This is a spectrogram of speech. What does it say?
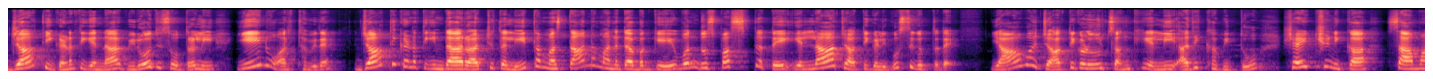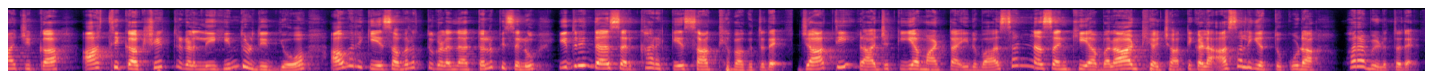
ಜಾತಿ ಗಣತಿಯನ್ನ ವಿರೋಧಿಸೋದ್ರಲ್ಲಿ ಏನು ಅರ್ಥವಿದೆ? ಜಾತಿ ಗಣತಿಯಿಂದ ರಾಜ್ಯದಲ್ಲಿ ತಮ್ಮ ಸ್ಥಾನಮಾನದ ಬಗ್ಗೆ ಒಂದು ಸ್ಪಷ್ಟತೆ ಎಲ್ಲಾ ಜಾತಿಗಳಿಗೂ ಸಿಗುತ್ತದೆ. ಯಾವ ಜಾತಿಗಳು ಸಂಖ್ಯೆಯಲ್ಲಿ ಅಧಿಕವಿದ್ದು ಶೈಕ್ಷಣಿಕ, ಸಾಮಾಜಿಕ, ಆರ್ಥಿಕ ಕ್ಷೇತ್ರಗಳಲ್ಲಿ ಹಿಂದುಳಿದಿದೆಯೋ ಅವರಿಗೆ ಸವಲತ್ತುಗಳನ್ನು ತಲುಪಿಸಲು ಇದರಿಂದ ಸರ್ಕಾರಕ್ಕೆ ಸಾಧ್ಯವಾಗುತ್ತದೆ. ಜಾತಿ ರಾಜಕೀಯ ಮಾಡ್ತಾ ಇರುವ ಸಣ್ಣ ಸಂಖ್ಯೆಯ ಬಲಾಢ್ಯ ಜಾತಿಗಳ ಅಸಲಿಯತ್ತು ಕೂಡ ಹೊರಬೀಳುತ್ತದೆ.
